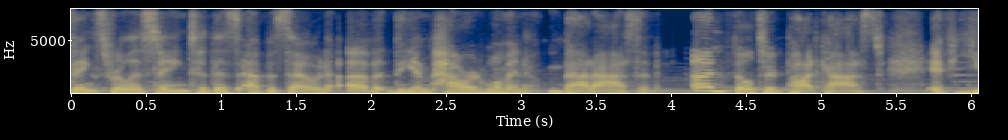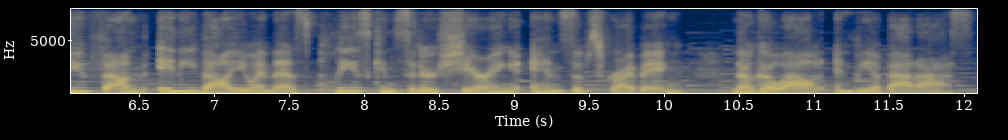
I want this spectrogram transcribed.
Thanks for listening to this episode of the Empowered Woman, Badass, and Unfiltered podcast. If you found any value in this, please consider sharing and subscribing. Now go out and be a badass.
